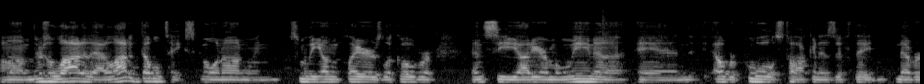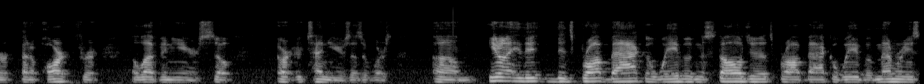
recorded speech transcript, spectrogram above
Um, there's a lot of that, a lot of double takes going on when some of the young players look over and see Yadier Molina and Albert Pujols talking as if they'd never been apart for 11 years, so or 10 years as it was. Um, you know, it, it's brought back a wave of nostalgia. It's brought back a wave of memories.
